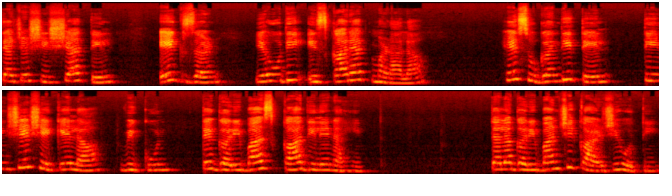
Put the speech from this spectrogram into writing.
त्याच्या शिष्यातील एक जण यहुदी इस्कार्यात म्हणाला हे सुगंधी तेल तीनशे शेकेला विकून ते गरिबास का दिले नाहीत? त्याला गरिबांची काळजी होती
